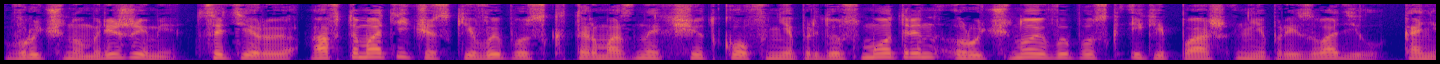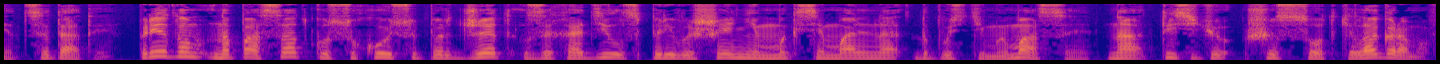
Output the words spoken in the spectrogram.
в ручном режиме. Цитирую, «Автоматический выпуск тормозных щитков не предусмотрен, ручной выпуск экипаж не производил». Конец цитаты. При этом на посадку «Сухой Суперджет Суперджет заходил с превышением максимально допустимой массы на 1600 килограммов.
